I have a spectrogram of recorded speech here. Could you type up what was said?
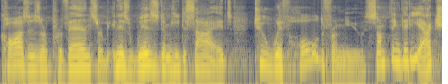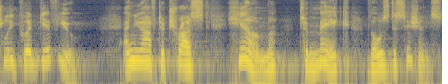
causes or prevents, or in His wisdom, He decides to withhold from you something that He actually could give you and you have to trust Him to make those decisions.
